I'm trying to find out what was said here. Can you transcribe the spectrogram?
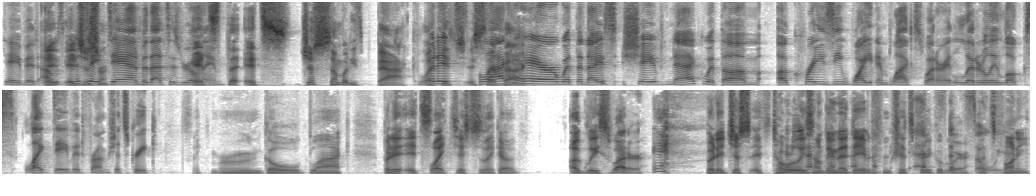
David. I It- was going to say Dan, but that's his real It's name. the it's just somebody's back. Like but it's, it's, it's black hair with a nice shaved neck with um a crazy white and black sweater. It literally looks like David from Schitt's Creek. It's like maroon, gold, black, but it, it's like just like a ugly sweater. But it just it's totally something that David from Schitt's Creek would wear. that's so That's funny.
